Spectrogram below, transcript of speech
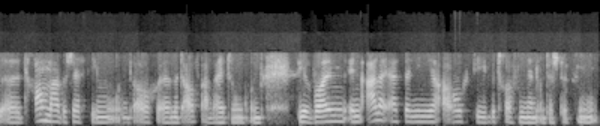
äh, Trauma beschäftigen und auch äh, mit Aufarbeitung. Und wir wollen in allererster Linie auch die Betroffenen unterstützen.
